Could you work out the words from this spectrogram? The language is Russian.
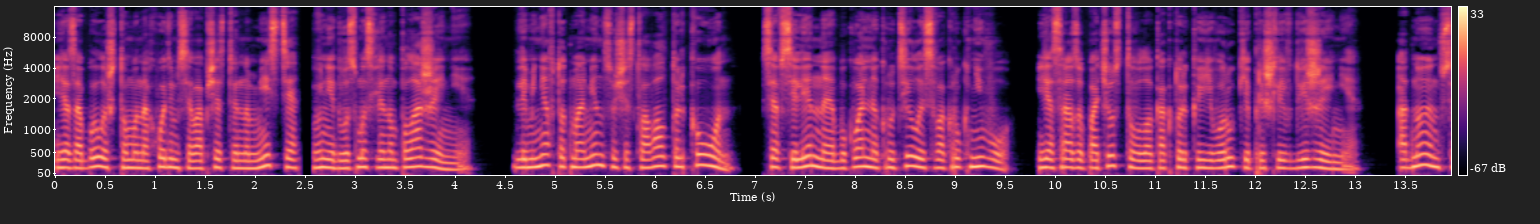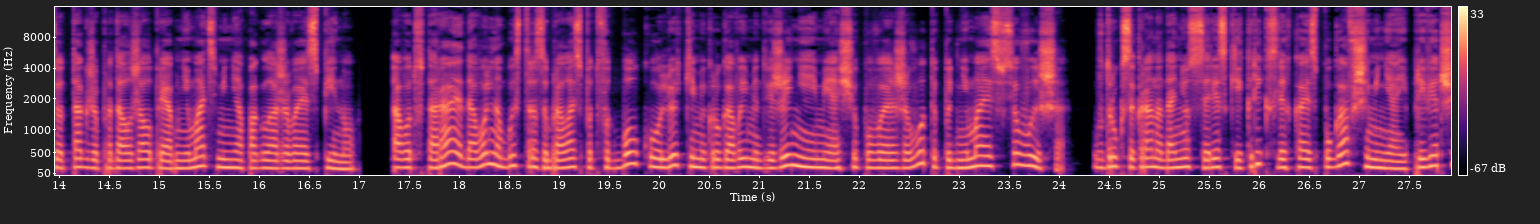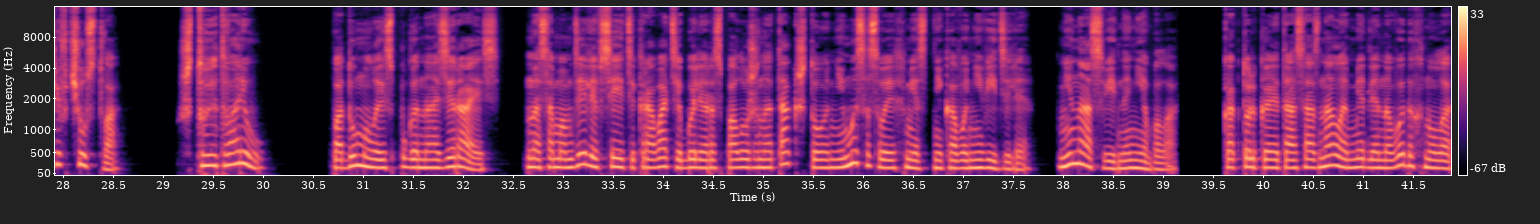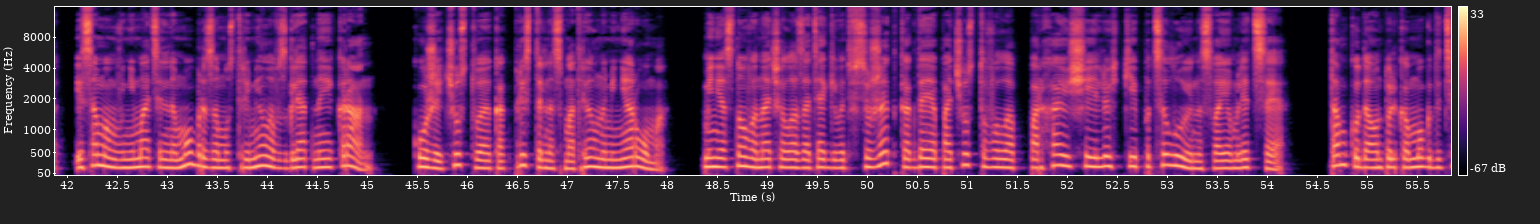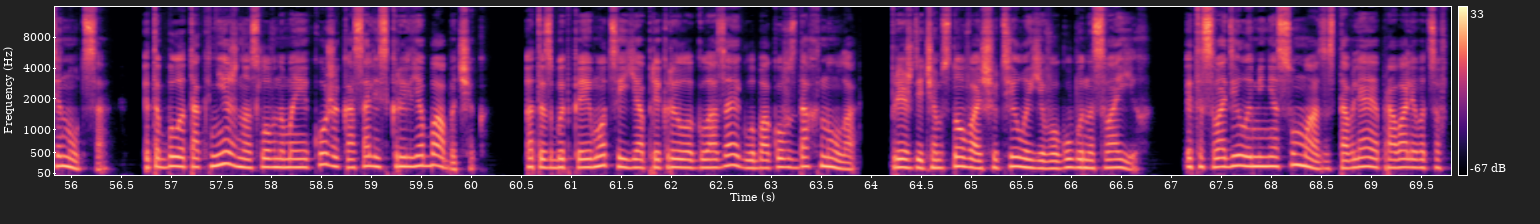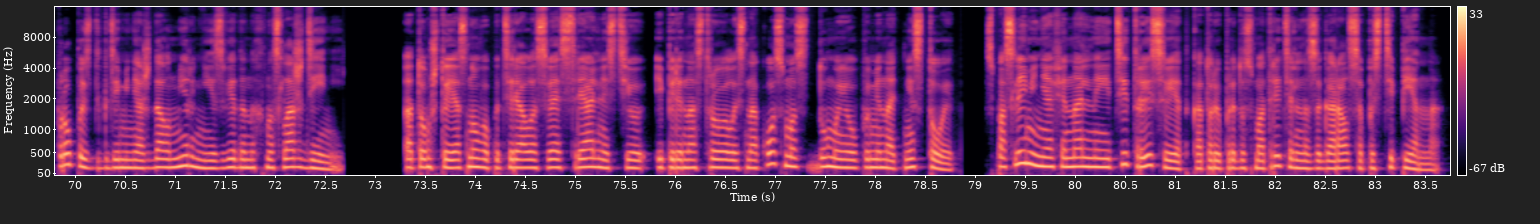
Я забыла, что мы находимся в общественном месте в недвусмысленном положении. Для меня в тот момент существовал только он. Вся вселенная буквально крутилась вокруг него. Я сразу почувствовала, как только его руки пришли в движение. Одной он все так же продолжал приобнимать меня, поглаживая спину, а вот вторая довольно быстро забралась под футболку, легкими круговыми движениями ощупывая живот и поднимаясь все выше. Вдруг с экрана донесся резкий крик, слегка испугавший меня и приведший в чувство. «Что я творю?» Подумала, испуганно озираясь. На самом деле все эти кровати были расположены так, что ни мы со своих мест никого не видели, ни нас видно не было. Как только это осознала, медленно выдохнула и самым внимательным образом устремила взгляд на экран – кожей чувствуя, как пристально смотрел на меня Рома. Меня снова начало затягивать в сюжет, когда я почувствовала порхающие легкие поцелуи на своем лице, там, куда он только мог дотянуться. Это было так нежно, словно моей кожи касались крылья бабочек. От избытка эмоций я прикрыла глаза и глубоко вздохнула, прежде чем снова ощутила его губы на своих. Это сводило меня с ума, заставляя проваливаться в пропасть, где меня ждал мир неизведанных наслаждений. О том, что я снова потеряла связь с реальностью и перенастроилась на космос, думаю, упоминать не стоит. Спасли меня финальные титры и свет, который предусмотрительно загорался постепенно.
